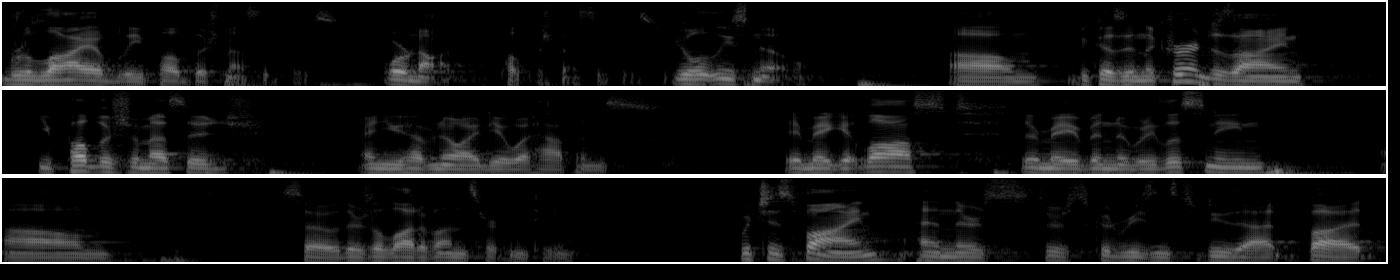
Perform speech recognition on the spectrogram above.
reliably publish messages or not publish messages. You'll at least know. Um, because in the current design, you publish a message and you have no idea what happens. It may get lost, there may have been nobody listening, um, so there's a lot of uncertainty, which is fine, and there's, there's good reasons to do that, but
